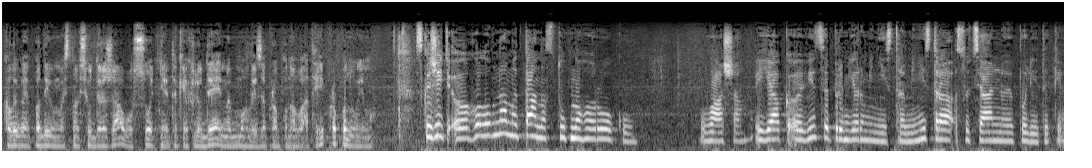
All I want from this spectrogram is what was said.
коли ми подивимось на всю державу, сотні таких людей ми б могли запропонувати і пропонуємо. Скажіть, е, головна мета наступного року ваша, як е, віце-прем'єр-міністра, міністра соціальної політики?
